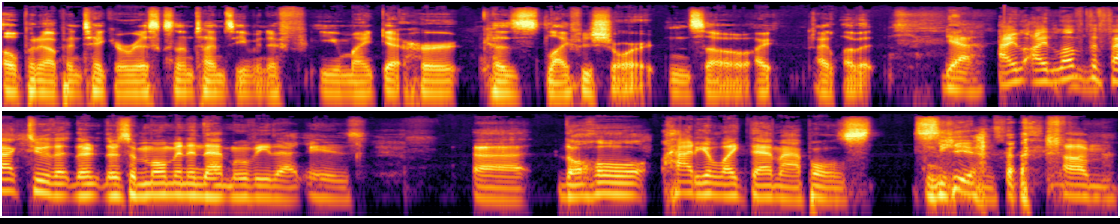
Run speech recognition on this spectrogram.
open up and take a risk sometimes even if you might get hurt because life is short and so i i love it Yeah, I, I love the fact too that there, there's a moment in that movie that is uh, the whole "How do you like them apples?" Scene um,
